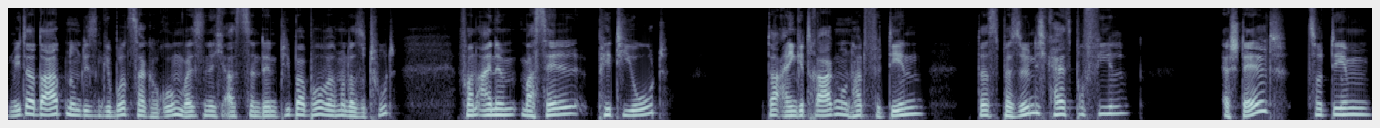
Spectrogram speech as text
Metadaten um diesen Geburtstag herum, weiß nicht, Aszendent, Pipapo, was man da so tut, von einem Marcel Petiot da eingetragen und hat für den das Persönlichkeitsprofil erstellt, zu dem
